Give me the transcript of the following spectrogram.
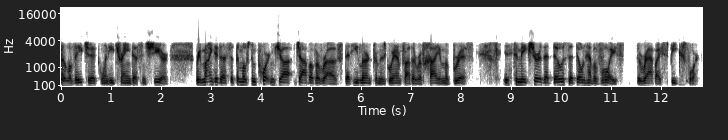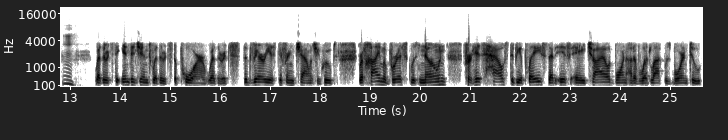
Soloveitchik, when he trained us in shiur, reminded us that the most important jo- job of a Rav that he learned from his grandfather, Rav Chaim of Brisk, is to make sure that those that don't have a voice, the rabbi speaks for. Mm whether it's the indigent, whether it's the poor, whether it's the various different challenging groups. Rav Chaim Brisk was known for his house to be a place that if a child born out of wedlock was born to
